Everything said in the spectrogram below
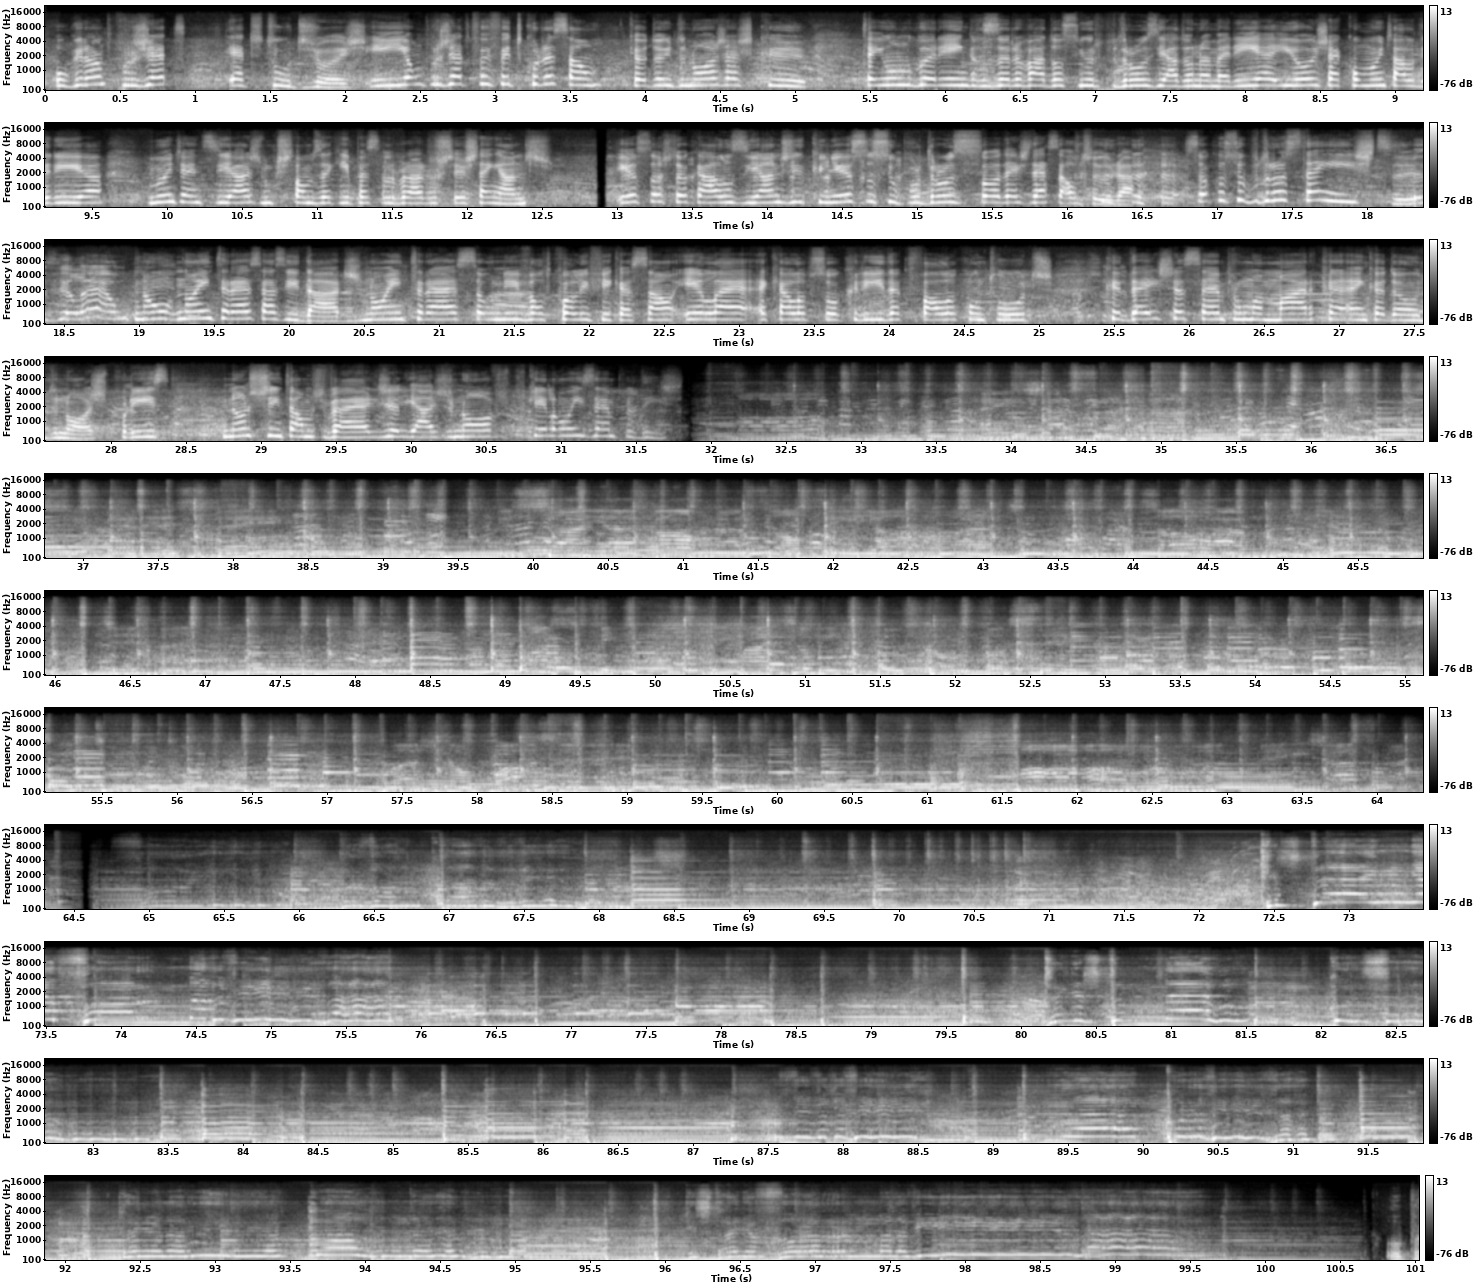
o grande projeto é de todos hoje. E é um projeto que foi feito de coração. Cada um de nós acho que tem um lugarinho reservado ao Sr. Pedroso e à Dona Maria e hoje é com muita alegria, muito entusiasmo que estamos aqui para celebrar os seus 100 anos. Eu só estou cá há 11 anos e conheço o Sr. Pedroso só desde essa altura. Só que o Sr. Pedroso tem isto. Mas ele é um Não, não interessa as idades, não interessa o nível de qualificação, ele é aquela pessoa querida que fala com todos, que deixa sempre uma marca em cada um de nós. Por isso, não nos sintamos velhos, aliás, novos, porque ele é um exemplo disto.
